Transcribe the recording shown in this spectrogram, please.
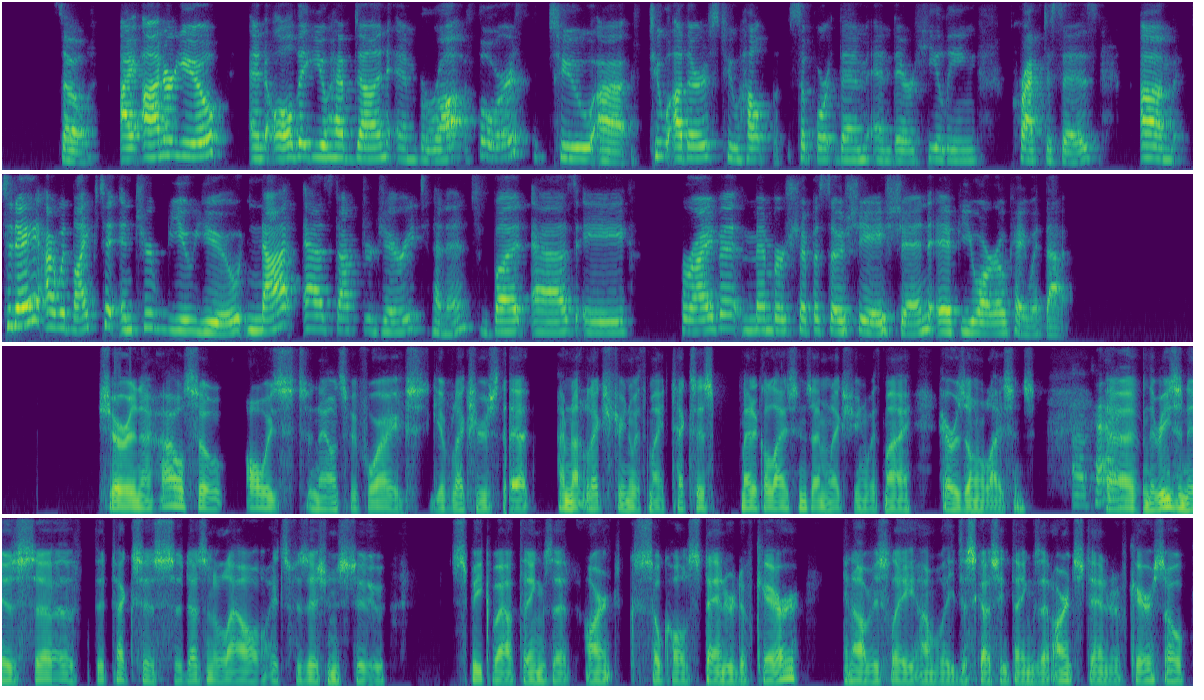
So I honor you and all that you have done and brought forth to uh, to others to help support them and their healing practices. Um, today, I would like to interview you not as Dr. Jerry Tennant, but as a private membership association, if you are okay with that. Sure. And I also always announce before I give lectures that I'm not lecturing with my Texas medical license. I'm lecturing with my Arizona license. Okay. Uh, and the reason is uh, the Texas doesn't allow its physicians to speak about things that aren't so-called standard of care. And obviously, I'm really discussing things that aren't standard of care. So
